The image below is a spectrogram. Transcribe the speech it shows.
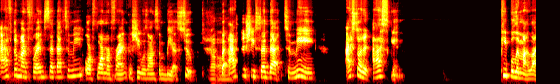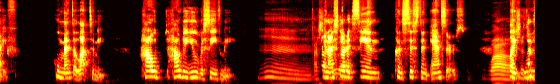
after my friend said that to me, or former friend, because she was on some BS too. Uh-oh. But after she said that to me, I started asking people in my life who meant a lot to me, how how do you receive me? Mm, I and I started that. seeing consistent answers. Wow. Like once,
